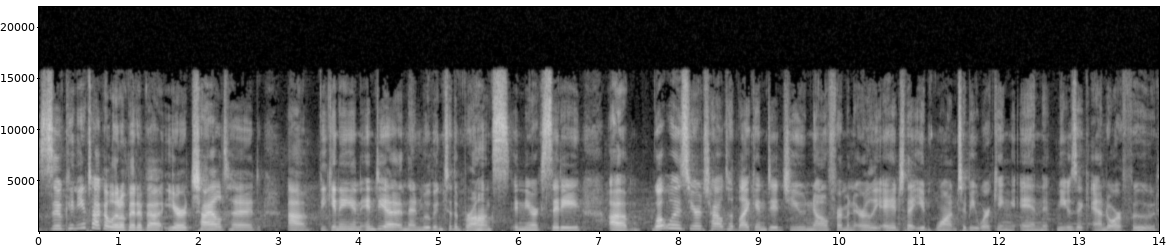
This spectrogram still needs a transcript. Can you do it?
So, can you talk a little bit about your childhood, um, beginning in India and then moving to the Bronx in New York City? Um, what was your childhood like, and did you know from an early age that you'd want to be working in music and/or food?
